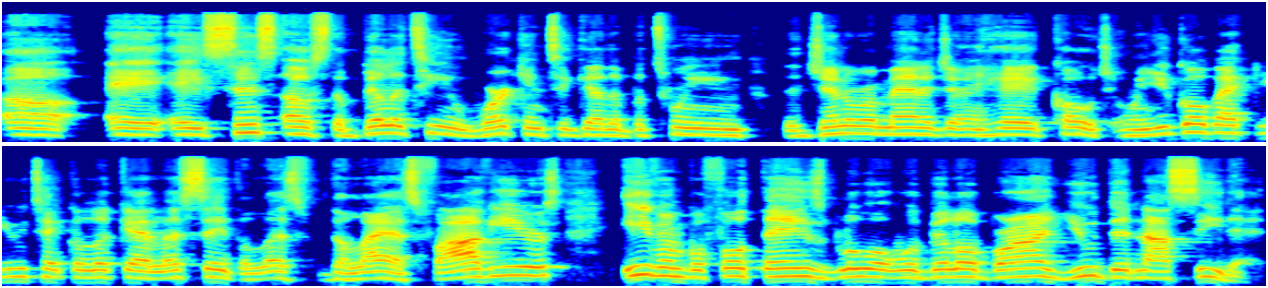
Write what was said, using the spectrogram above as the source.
uh, a, a sense of stability and working together between the general manager and head coach. And when you go back, you take a look at, let's say, the last the last five years, even before things blew up with Bill O'Brien, you did not see that.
